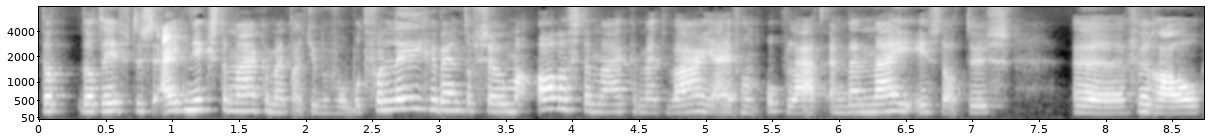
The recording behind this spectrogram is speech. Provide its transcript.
dat, dat heeft dus eigenlijk niks te maken met dat je bijvoorbeeld verlegen bent of zo, maar alles te maken met waar jij van oplaat. En bij mij is dat dus uh, vooral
